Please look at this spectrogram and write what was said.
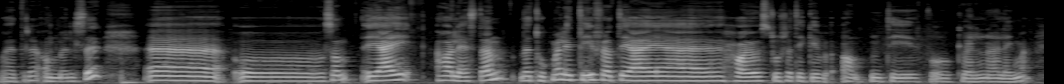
Hva heter det? Anmeldelser. Eh, og sånn. Jeg har lest den. Det tok meg litt tid, for at jeg eh, har jo stort sett ikke annet enn tid på kvelden når jeg legger meg.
